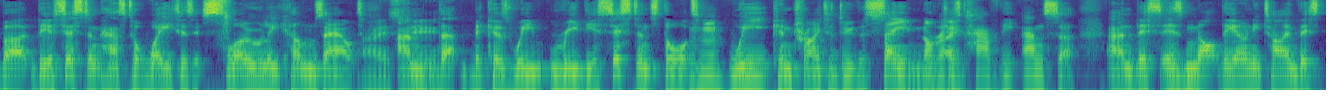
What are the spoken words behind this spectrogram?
But the assistant has to wait as it slowly comes out. I see. And that because we read the assistant's thoughts, mm-hmm. we can try to do the same, not Right. just have the answer. And this is not the only time this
